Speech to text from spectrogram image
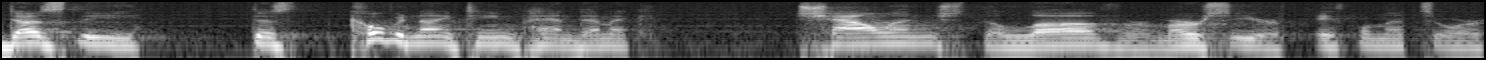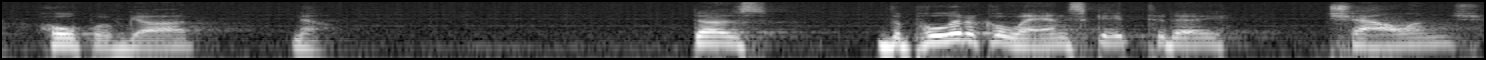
does the does COVID-19 pandemic challenge the love or mercy or faithfulness or hope of God? No. Does the political landscape today challenge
